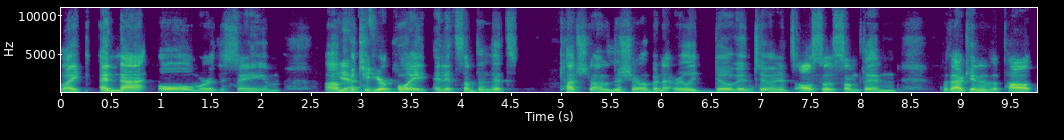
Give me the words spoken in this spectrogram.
like, and not all were the same. Um, Yeah. But to your point, and it's something that's touched on in the show, but not really dove into. And it's also something without getting into the pol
